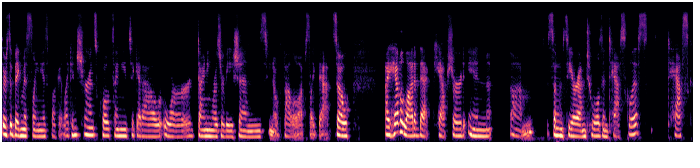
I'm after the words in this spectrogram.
there's a big miscellaneous bucket like insurance quotes I need to get out or dining reservations, you know, follow ups like that. So I have a lot of that captured in um, some CRM tools and task lists, task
